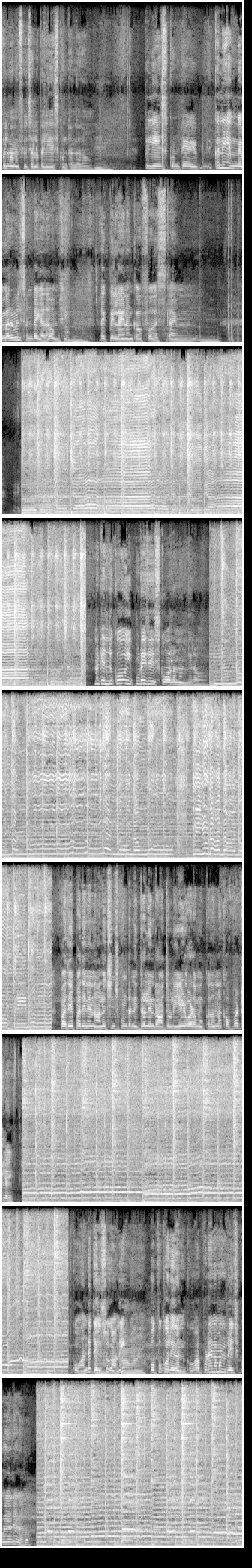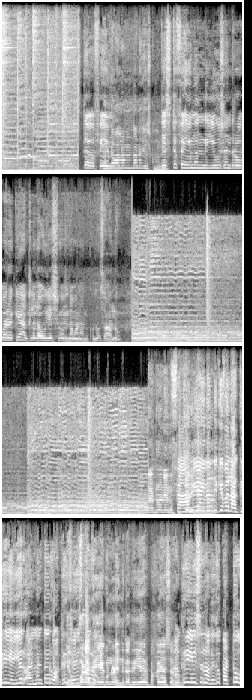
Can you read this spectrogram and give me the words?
ఇప్పుడు మనం ఫ్యూచర్లో పెళ్ళి చేసుకుంటాం కదా. పెళ్ళి చేసుకుంటే కొన్ని మెమరబుల్స్ ఉంటాయి కదా వంశీ. లైక్ పెళ్ళి అయినాక ఫస్ట్ టైం నాకు ఎందుకో ఇప్పుడే చేసుకోవాలని ఉందిరా. నమ్ము నమ్ము నన్ను నమ్ము. ప్రియుడా నాలో ప్రేమ. పదే పదే నేను ఆలోచించుకుంటా నిద్రలేని రాత్రులు ఏడవడం ఒక్కదన్నా నాకు అవ్వట్లే అంటే తెలుసు కానీ మరి. ఒప్పుకోలేదనుకో అప్పుడైనా మనం లేచిపోయేదే కదా. ఫేమ్ జస్ట్ ఫేమ్ ఉంది. యూస్ అండ్ త్రో వరకే అట్లా లవ్ చేసి ఉందామని అనుకున్నావు చాలు. ఫ్యామిలీ అయినందుకే వాళ్ళు అగ్రి ఏమంటారు? అగ్రి చేస్తారు. అగ్రి చేయకుండా ఎందుకు అగ్రి చేయరు? పక్క చేస్తారు. అగ్రి చేస్తారు. అదేదో కట్టు.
